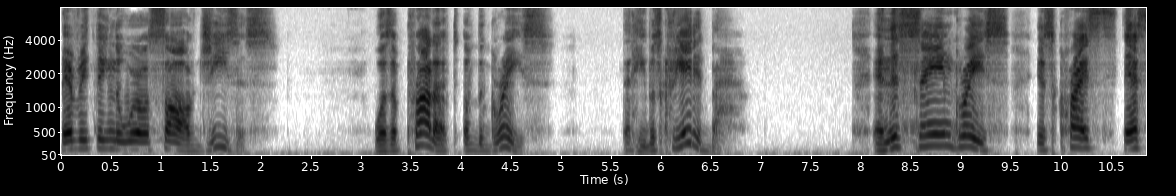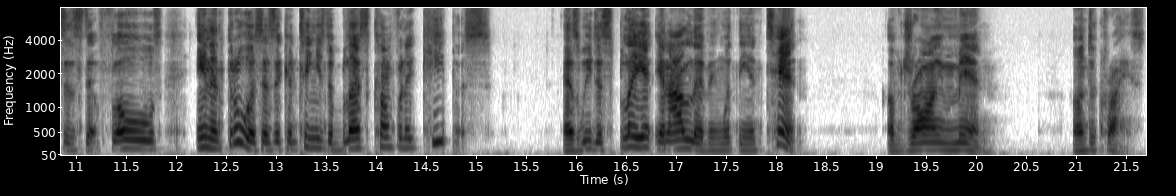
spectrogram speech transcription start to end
Everything the world saw of Jesus was a product of the grace that He was created by. And this same grace is Christ's essence that flows in and through us as it continues to bless, comfort, and keep us as we display it in our living with the intent of drawing men unto Christ.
